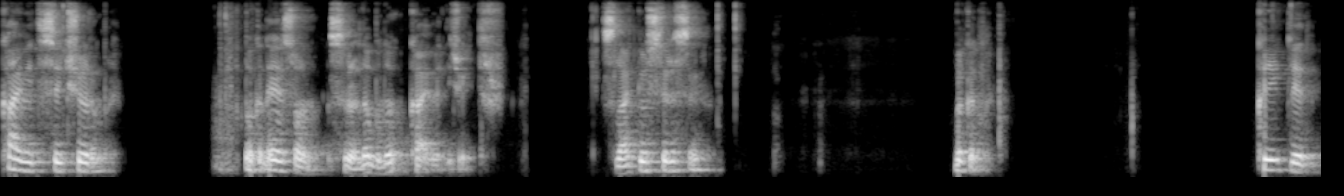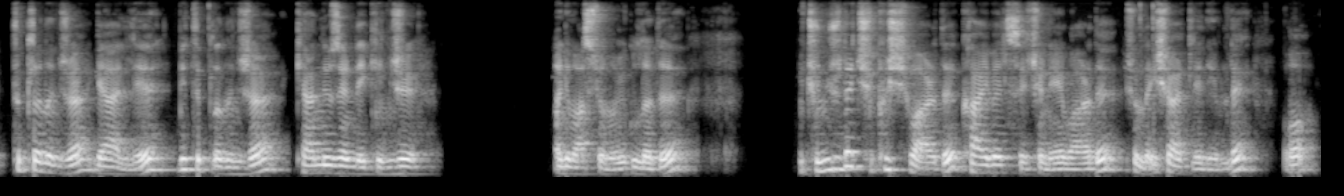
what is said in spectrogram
Kaybeti seçiyorum. Bakın en son sırada bunu kaybedecektir. Slide gösterisi. Bakın. Klikle tıklanınca geldi. Bir tıklanınca kendi üzerinde ikinci animasyonu uyguladı. Üçüncüde çıkış vardı. Kaybet seçeneği vardı. Şunu da işaretlediğimde o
